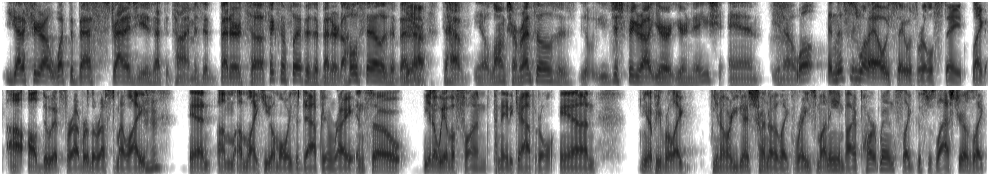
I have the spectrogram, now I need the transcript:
you got to figure out what the best strategy is at the time. Is it better to fix and flip? Is it better to wholesale? Is it better Yeah. to have you know long term rentals? Is you, just figure out your your niche and you know. Well, and this is what I always say with real estate. Like I'll, I'll do it forever, the rest of my life. Mhm. And I'm, I'm like you, I'm always adapting. Right. And so, you know, we have a fund, Pineda Capital, and, you know, people are like, you know, are you guys trying to like raise money and buy apartments? Like this was last year. I was like,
